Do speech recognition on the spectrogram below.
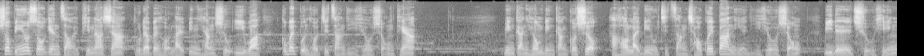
小朋友所建造的拼仔声，除了要互来宾享受以外，阁要分互即张二号熊听。民间乡民间国小学校内面有一张超过百年的二号熊，美丽的树形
